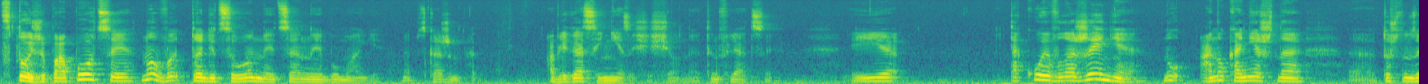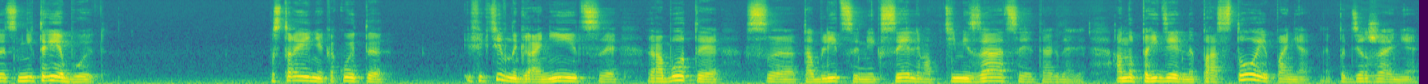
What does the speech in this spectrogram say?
в той же пропорции, но в традиционные ценные бумаги. Ну, скажем, облигации не защищенные от инфляции. И такое вложение, ну, оно, конечно, э, то, что называется, не требует построение какой-то эффективной границы, работы с таблицами Excel, оптимизации и так далее. Оно предельно простое и понятное. Поддержание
